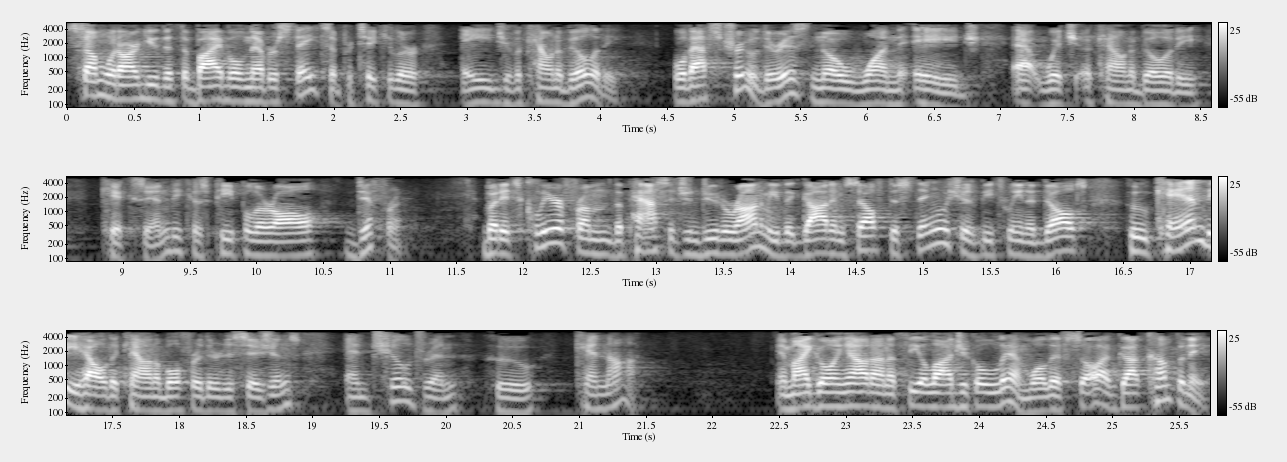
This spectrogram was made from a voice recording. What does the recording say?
Some would argue that the Bible never states a particular age of accountability. Well, that's true. There is no one age at which accountability kicks in because people are all different. But it's clear from the passage in Deuteronomy that God Himself distinguishes between adults who can be held accountable for their decisions and children who cannot. Am I going out on a theological limb? Well, if so, I've got company.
